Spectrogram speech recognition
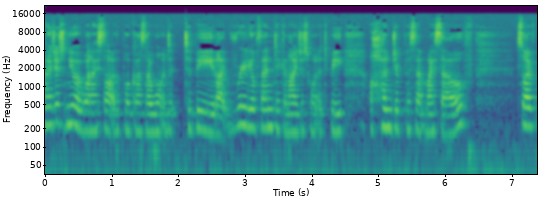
I just knew when I started the podcast, I wanted it to be like really authentic and I just wanted to be 100% myself. So I've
